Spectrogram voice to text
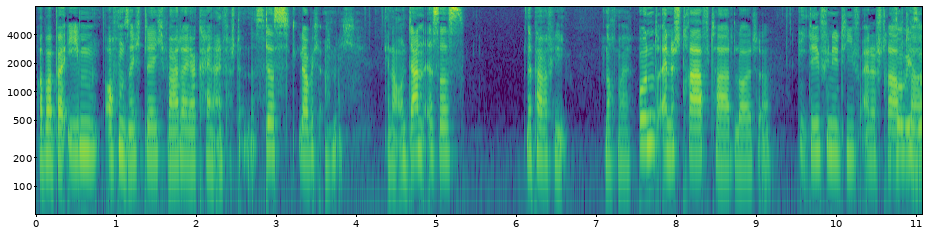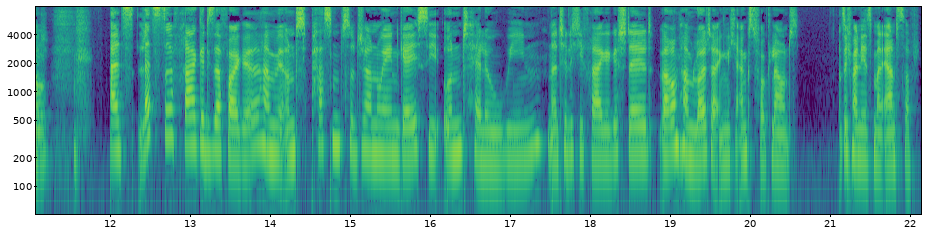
Aber bei ihm offensichtlich war da ja kein Einverständnis. das glaube ich auch nicht. Genau, und dann ist es eine Paraphilie. Nochmal. Und eine Straftat, Leute. Definitiv eine Straftat. Sowieso. Als letzte Frage dieser Folge haben wir uns passend zu John Wayne Gacy und Halloween natürlich die Frage gestellt, warum haben Leute eigentlich Angst vor Clowns? Also ich meine jetzt mal ernsthaft.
